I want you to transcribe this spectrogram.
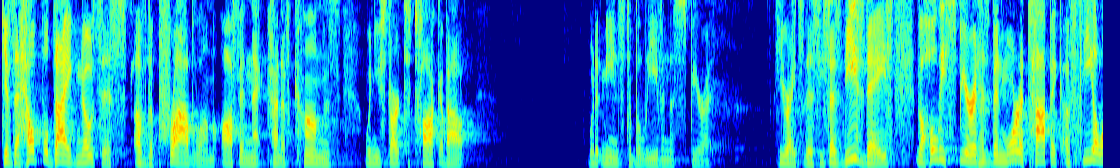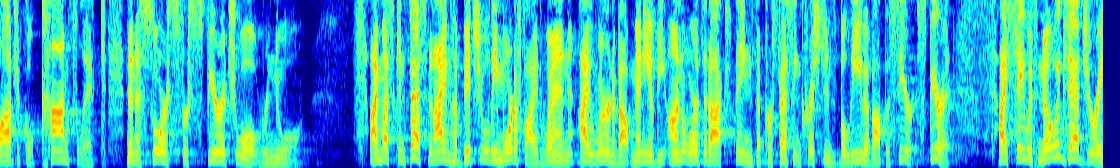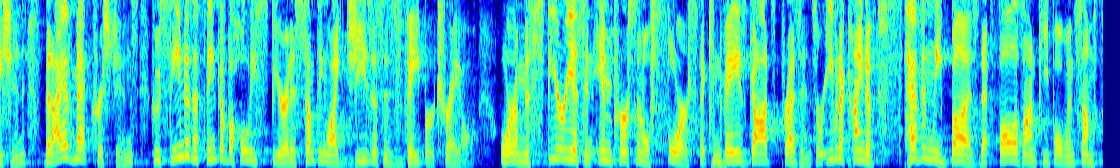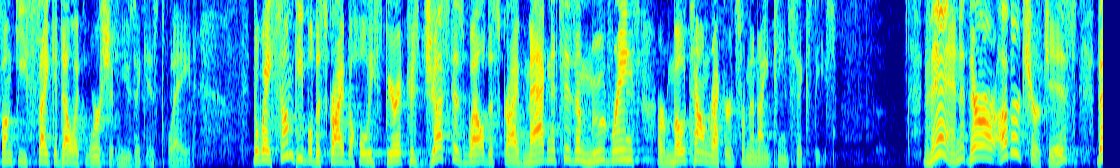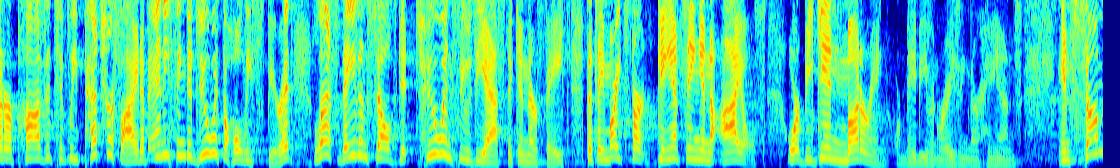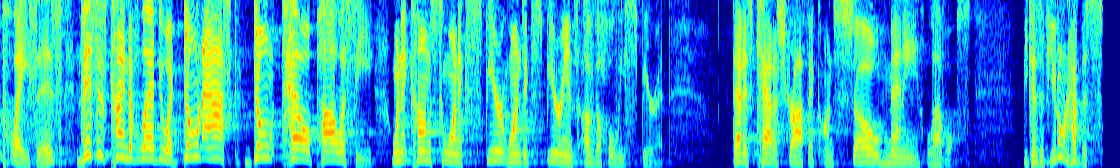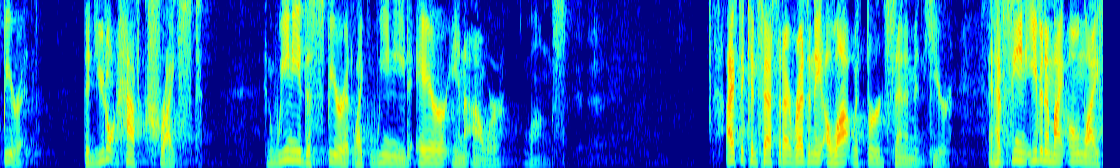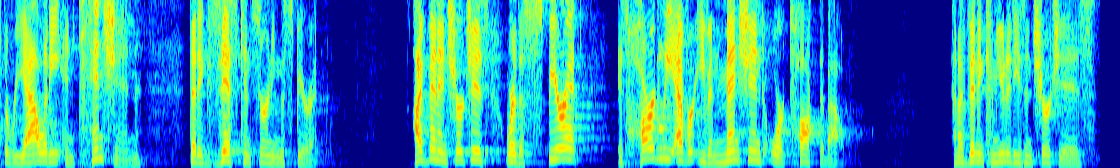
gives a helpful diagnosis of the problem often that kind of comes when you start to talk about what it means to believe in the Spirit. He writes this He says, These days, the Holy Spirit has been more a topic of theological conflict than a source for spiritual renewal. I must confess that I am habitually mortified when I learn about many of the unorthodox things that professing Christians believe about the Spirit. I say with no exaggeration that I have met Christians who seem to think of the Holy Spirit as something like Jesus' vapor trail, or a mysterious and impersonal force that conveys God's presence, or even a kind of heavenly buzz that falls on people when some funky psychedelic worship music is played. The way some people describe the Holy Spirit could just as well describe magnetism, mood rings, or Motown records from the 1960s. Then there are other churches that are positively petrified of anything to do with the Holy Spirit, lest they themselves get too enthusiastic in their faith that they might start dancing in the aisles or begin muttering or maybe even raising their hands. In some places, this has kind of led to a don't ask, don't tell policy when it comes to one's experience of the Holy Spirit. That is catastrophic on so many levels. Because if you don't have the Spirit, then you don't have Christ. And we need the Spirit like we need air in our lungs. I have to confess that I resonate a lot with Bird's sentiment here and have seen, even in my own life, the reality and tension that exists concerning the Spirit. I've been in churches where the Spirit is hardly ever even mentioned or talked about. And I've been in communities and churches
